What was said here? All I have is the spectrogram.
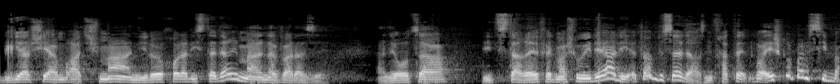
בגלל שהיא אמרה, תשמע, אני לא יכולה להסתדר עם הנבל הזה, אני רוצה להצטרף אל משהו אידיאלי, טוב בסדר, אז נתחתן, יש כל פעם סיבה.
